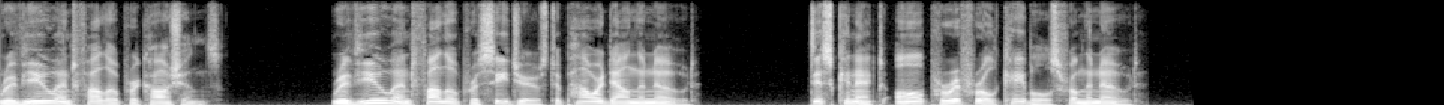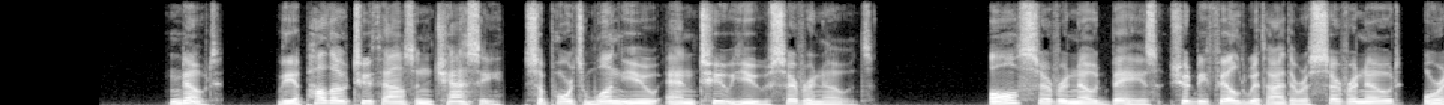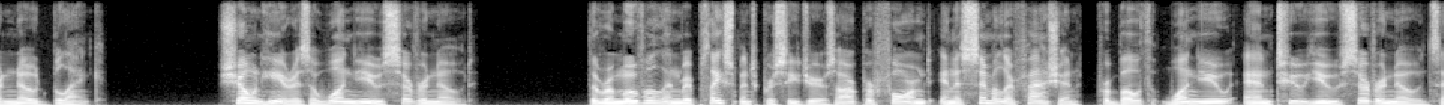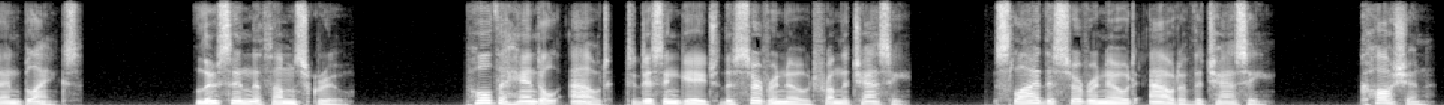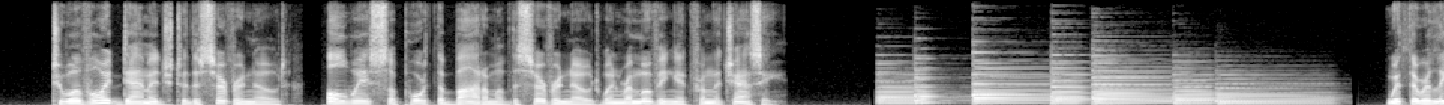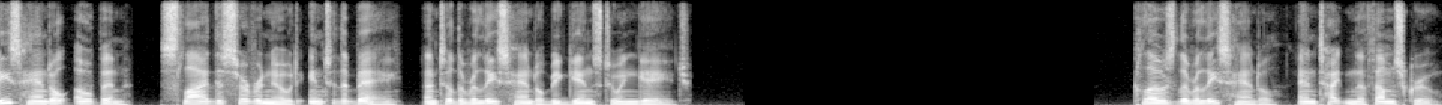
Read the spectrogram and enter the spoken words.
Review and follow precautions. Review and follow procedures to power down the node. Disconnect all peripheral cables from the node. Note: The Apollo 2000 chassis supports 1U and 2U server nodes. All server node bays should be filled with either a server node or a node blank. Shown here is a 1U server node. The removal and replacement procedures are performed in a similar fashion for both 1U and 2U server nodes and blanks. Loosen the thumb screw. Pull the handle out to disengage the server node from the chassis. Slide the server node out of the chassis. Caution! To avoid damage to the server node, always support the bottom of the server node when removing it from the chassis. With the release handle open, slide the server node into the bay until the release handle begins to engage. Close the release handle and tighten the thumb screw.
